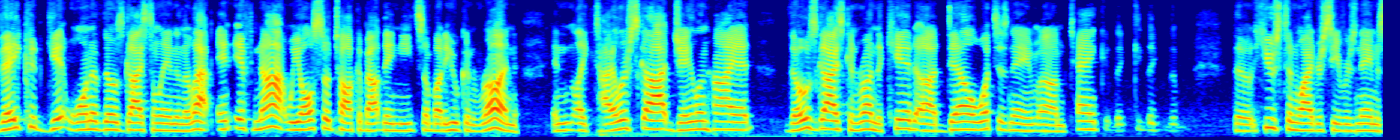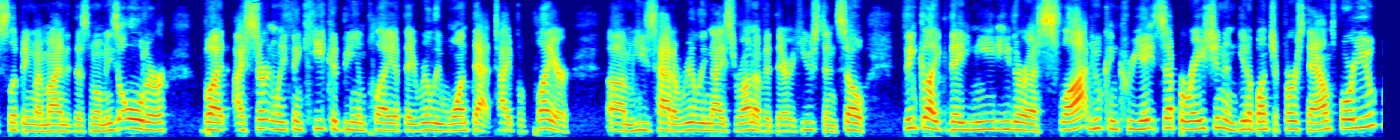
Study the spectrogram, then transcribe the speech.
they could get one of those guys to land in their lap. And if not, we also talk about they need somebody who can run. And like Tyler Scott, Jalen Hyatt, those guys can run. The kid, uh, Dell, what's his name? Um, Tank, the, the, the, the Houston wide receiver's name is slipping my mind at this moment. He's older, but I certainly think he could be in play if they really want that type of player. Um, he's had a really nice run of it there at Houston. So think like they need either a slot who can create separation and get a bunch of first downs for you,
